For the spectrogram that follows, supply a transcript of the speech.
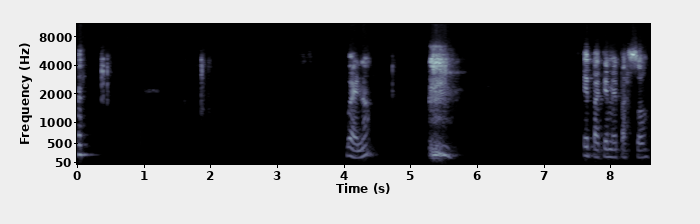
Bueno. Epa, ¿qué me pasó?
